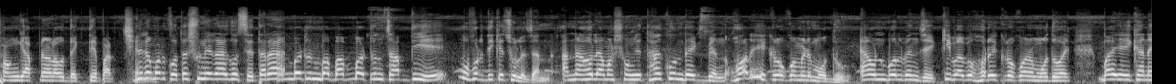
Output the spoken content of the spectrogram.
সঙ্গে আপনারাও দেখতে পাচ্ছেন। এর আমার কথা শুনে রাগ হচ্ছে তারা বাটন বা বাপ বাটন চাপ দিয়ে উপর দিকে চলে যান। আর না হলে আমার সঙ্গে থাকুন দেখবেন হরেক রকমের মধু। এমন বলবেন যে কীভাবে হরেক রকমের মধু হয়? ভাই এইখানে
